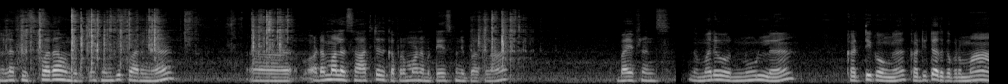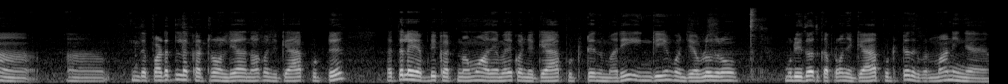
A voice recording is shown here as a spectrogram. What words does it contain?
நல்லா கிறிஸ்பாக தான் வந்திருக்கு. செஞ்சு பாருங்கள் உடம்பால் சாத்திட்டதுக்கப்புறமா நம்ம டேஸ்ட் பண்ணி பார்க்கலாம். பை ஃப்ரெண்ட்ஸ் இந்த மாதிரி ஒரு நூலில் கட்டிக்கோங்க. கட்டிட்டு அதுக்கப்புறமா இந்த படத்தில் கட்டுறோம் இல்லையா? அதனால கொஞ்சம் கேப் விட்டு வெத்தலை எப்படி கட்டினோமோ அதே மாதிரி கொஞ்சம் கேப் விட்டுட்டு இந்த மாதிரி இங்கேயும் கொஞ்சம் எவ்வளோ தூரம் முடியுதோ அதுக்கப்புறம் கொஞ்சம் கேப் விட்டுட்டு அதுக்கப்புறமா நீங்கள்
